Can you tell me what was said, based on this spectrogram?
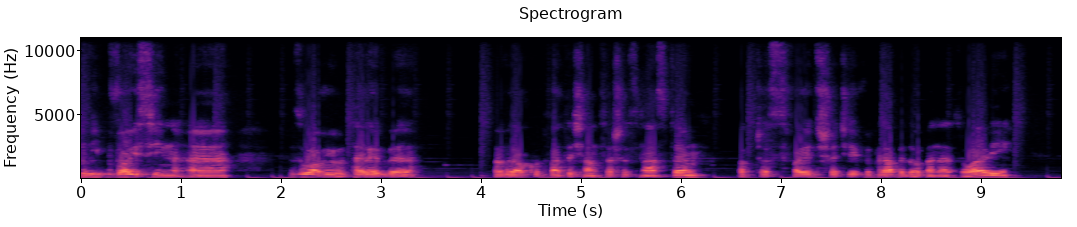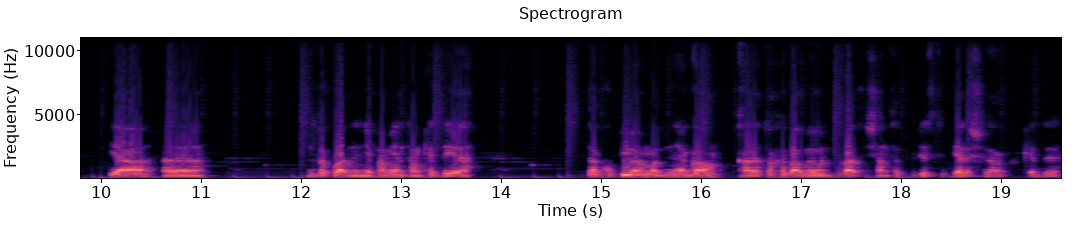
Filip Wojsin e, złowił te ryby w roku 2016 podczas swojej trzeciej wyprawy do Wenezueli. Ja e, dokładnie nie pamiętam, kiedy je zakupiłem od niego, ale to chyba był 2021 rok, kiedy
